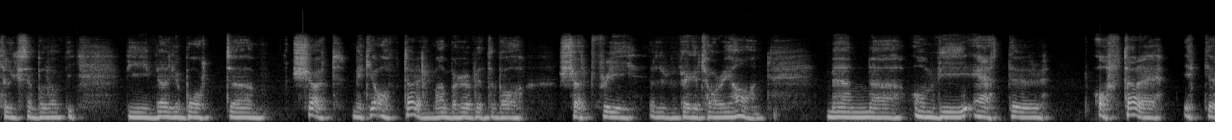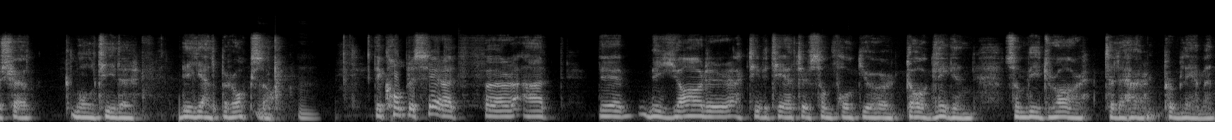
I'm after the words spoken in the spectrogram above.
Till exempel vi, vi väljer bort um, kött mycket oftare. Man behöver inte vara köttfri eller vegetarian. Men uh, om vi äter oftare icke-köttmåltider, det hjälper också. Mm. Det är komplicerat för att det är miljarder aktiviteter som folk gör dagligen som bidrar till det här problemet.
